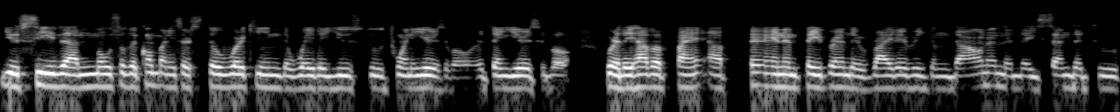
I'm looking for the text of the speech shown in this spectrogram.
you see that most of the companies are still working the way they used to 20 years ago or 10 years ago, where they have a, pen, a pen and paper and they write everything down and then they send it to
